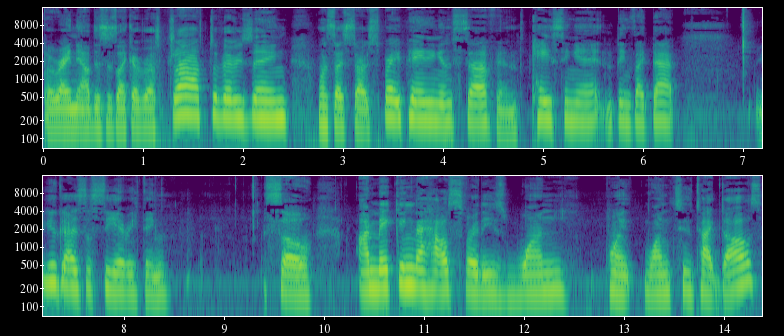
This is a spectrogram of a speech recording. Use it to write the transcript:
But right now, this is like a rough draft of everything. Once I start spray painting and stuff and casing it and things like that, you guys will see everything. So I'm making the house for these 1.12 type dolls.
